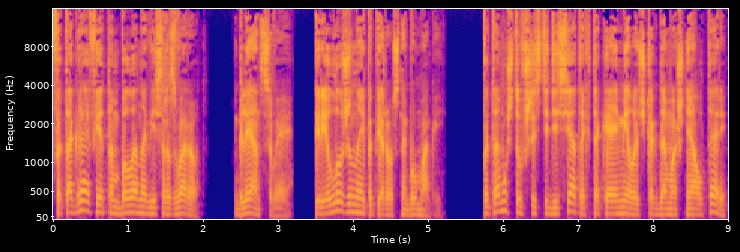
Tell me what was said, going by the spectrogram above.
Фотография там была на весь разворот, глянцевая, переложенная папиросной бумагой. Потому что в 60-х такая мелочь, как домашний алтарь,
